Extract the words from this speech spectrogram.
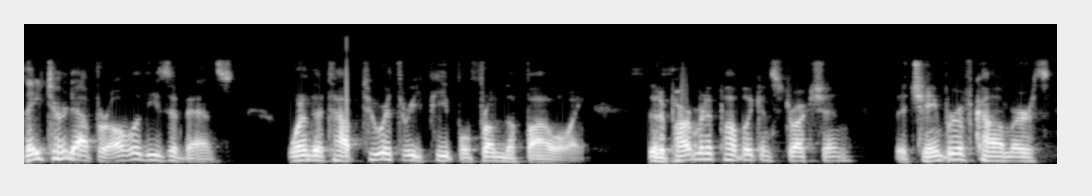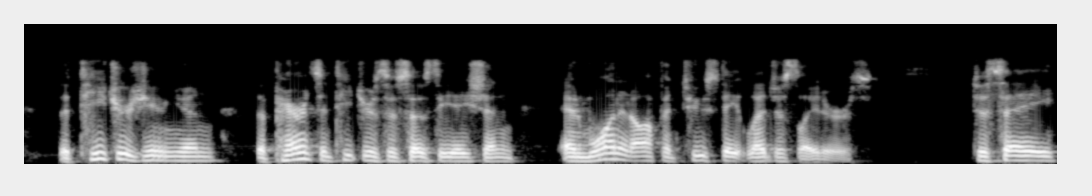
they turned out for all of these events one of the top two or three people from the following the Department of Public Instruction, the Chamber of Commerce, the Teachers Union, the Parents and Teachers Association, and one and often two state legislators to say,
